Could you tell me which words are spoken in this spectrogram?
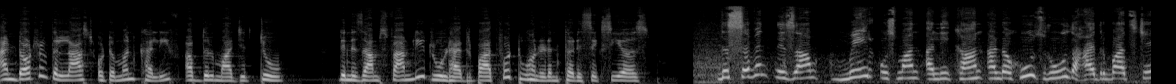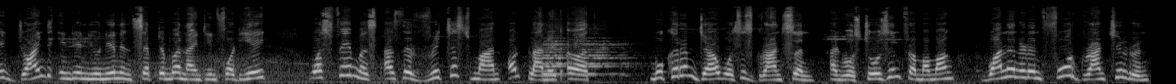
and daughter of the last Ottoman Caliph Abdul Majid II. The Nizam's family ruled Hyderabad for 236 years. The seventh Nizam, Mir Usman Ali Khan, under whose rule the Hyderabad state joined the Indian Union in September 1948, was famous as the richest man on planet Earth. Mukarram Jah was his grandson and was chosen from among 104 grandchildren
